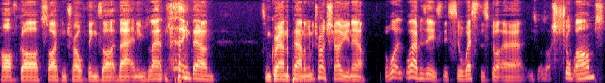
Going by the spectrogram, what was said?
half guard, side control, things like that, and he was laying, laying down some ground and pound. I'm going to try and show you now. But what what happens is this Sylvester's got uh, he's got like short arms,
